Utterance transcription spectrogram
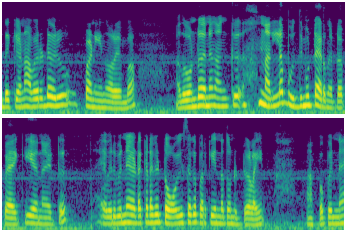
ഇതൊക്കെയാണ് അവരുടെ ഒരു പണി എന്ന് പറയുമ്പോൾ അതുകൊണ്ട് തന്നെ നമുക്ക് നല്ല ബുദ്ധിമുട്ടായിരുന്നു കേട്ടോ പാക്ക് ചെയ്യാനായിട്ട്. ഇവർ പിന്നെ ഇടയ്ക്കിടയ്ക്ക് ടോയ്സൊക്കെ പെറുക്കി ഇതിനകത്തോണ്ട് ഇട്ട് കളയും. അപ്പോൾ പിന്നെ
